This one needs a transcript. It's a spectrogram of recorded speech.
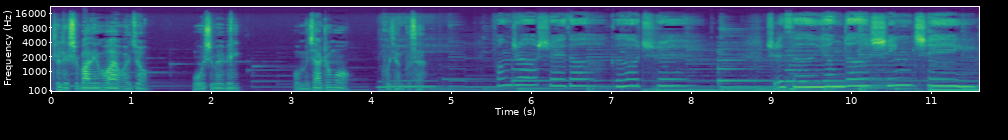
这里是八零后爱怀旧，我是魏斌，我们下周末不见不散。放着谁的歌曲，是怎样的心情？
